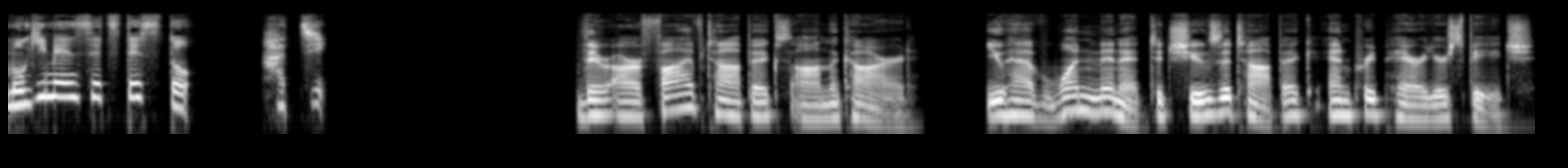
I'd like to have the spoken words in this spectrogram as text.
模擬面接テスト8 There are five topics on the card. You have one minute to choose a topic and prepare your speech.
